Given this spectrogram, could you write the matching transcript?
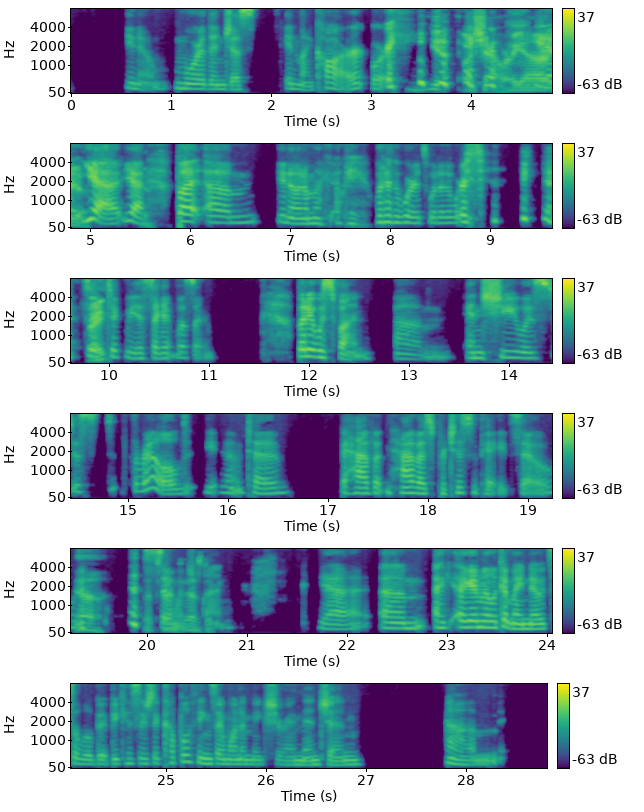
you know more than just in my car or yeah, or shower yeah, you know, yeah, yeah. Yeah. But um you know and i'm like okay what are the words what are the words so right? it took me a second I but it was fun. Um, and she was just thrilled, you know, to have have us participate. So yeah, that's so fantastic. much fun. Yeah. Um, I, I'm going to look at my notes a little bit because there's a couple of things I want to make sure I mention. Um,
